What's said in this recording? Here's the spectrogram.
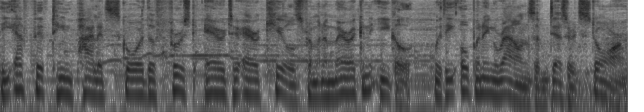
the F-15 pilots scored the first air-to-air -air kills from an American Eagle with the opening rounds of Desert Storm.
